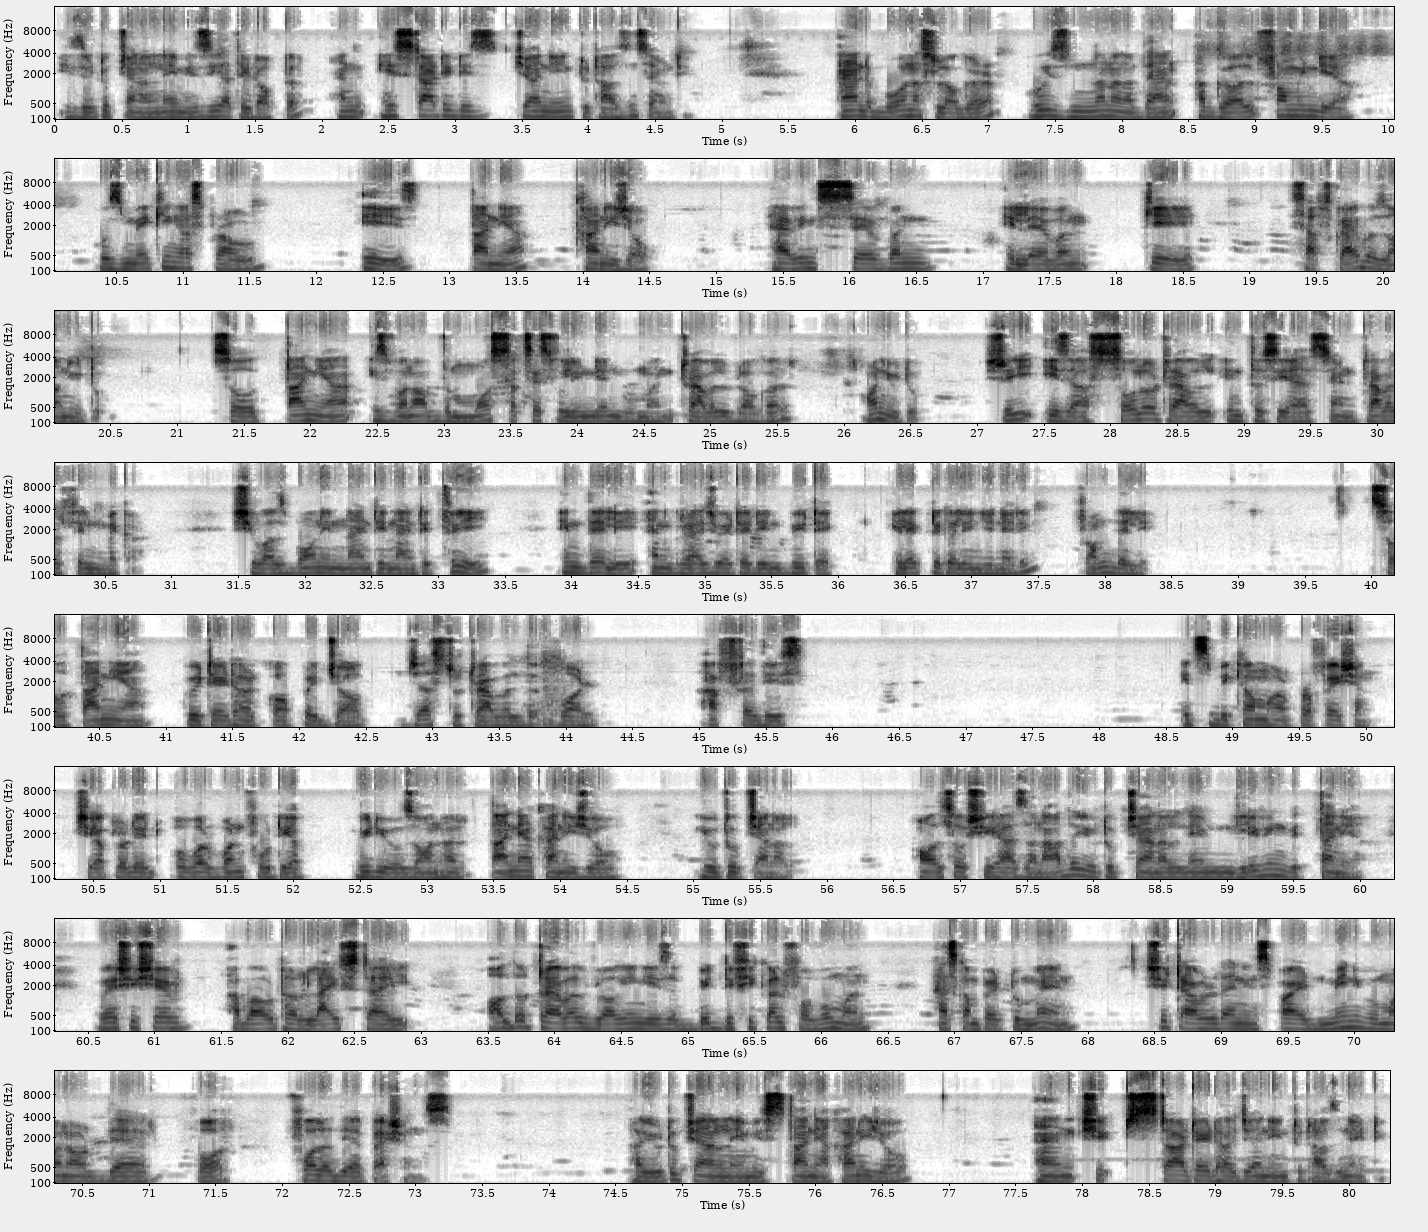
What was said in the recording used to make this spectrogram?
His YouTube channel name is Yatri Doctor and he started his journey in 2017. And a bonus logger who is none other than a girl from India who's making us proud is Tanya Khanijow having 711k subscribers on YouTube. So Tanya is one of the most successful Indian woman travel blogger on YouTube. She is a solo travel enthusiast and travel filmmaker. She was born in 1993 in Delhi and graduated in BTech Electrical Engineering from Delhi. So Tanya quitted her corporate job just to travel the world. After this, it's become her profession. She uploaded over 140 videos on her Tanya Khanijow YouTube channel. Also, she has another YouTube channel named Living with Tanya, where she shared about her lifestyle. Although travel vlogging is a bit difficult for women as compared to men, she traveled and inspired many women out there for follow their passions. Her YouTube channel name is Tanya Khanijow and she started her journey in 2018.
